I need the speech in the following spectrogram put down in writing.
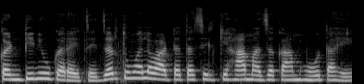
कंटिन्यू करायचं आहे जर तुम्हाला वाटत असेल की हा माझं काम होत आहे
